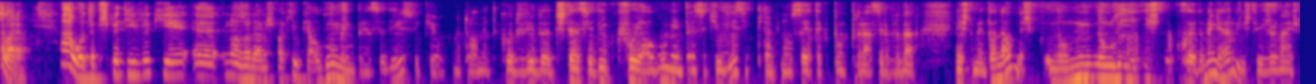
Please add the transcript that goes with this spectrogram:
Agora, há outra perspectiva que é eh, nós olharmos para aquilo que alguma imprensa disse, e que eu, naturalmente, com a devida distância, digo que foi alguma imprensa que o disse, e portanto não sei até que ponto poderá ser verdade neste momento ou não, mas não, não li isto no Correio da Manhã, li isto em jornais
